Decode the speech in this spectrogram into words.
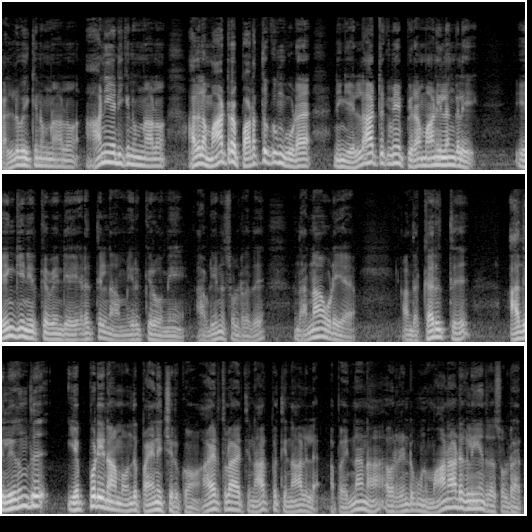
கல் வைக்கணும்னாலும் ஆணி அடிக்கணும்னாலும் அதில் மாற்ற படத்துக்கும் கூட நீங்கள் எல்லாத்துக்குமே பிற மாநிலங்களை ஏங்கி நிற்க வேண்டிய இடத்தில் நாம் இருக்கிறோமே அப்படின்னு சொல்கிறது அந்த அண்ணாவுடைய அந்த கருத்து. அதிலிருந்து எப்படி நாம் வந்து பயணிச்சிருக்கோம்? ஆயிரத்தி தொள்ளாயிரத்தி நாற்பத்தி நாலில். அப்போ என்னென்னா அவர் ரெண்டு மூணு மாநாடுகளையும் இதில் சொல்கிறார்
